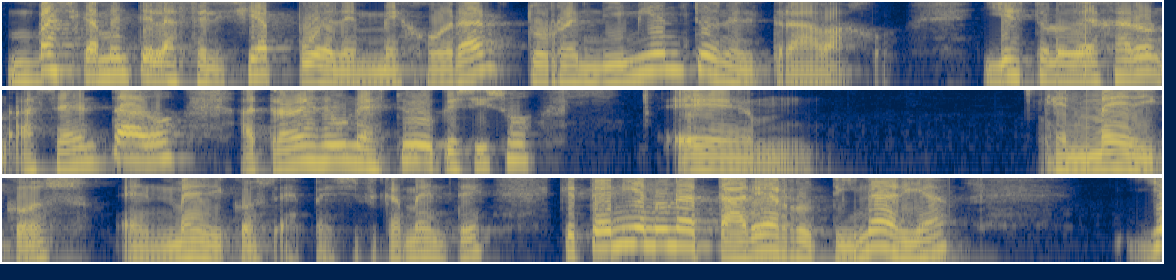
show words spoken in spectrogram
Básicamente la felicidad puede mejorar tu rendimiento en el trabajo. Y esto lo dejaron asentado a través de un estudio que se hizo em, en médicos, en médicos específicamente, que tenían una tarea rutinaria y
